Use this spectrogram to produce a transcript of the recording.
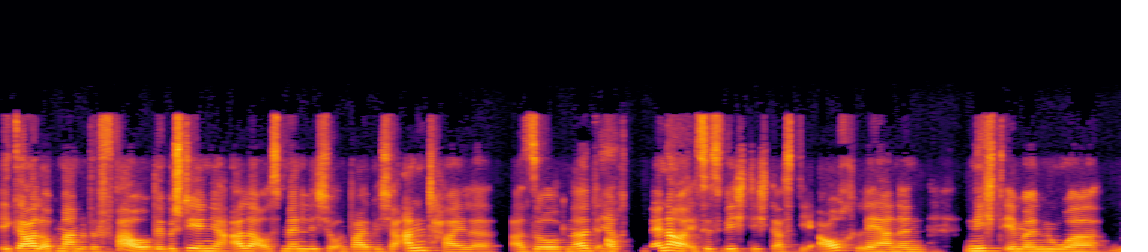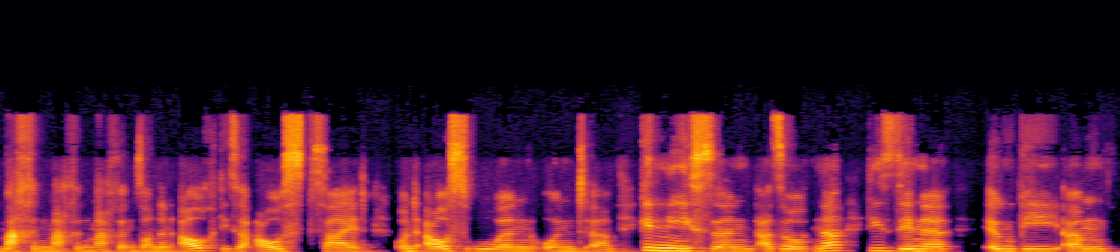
egal ob Mann oder Frau, wir bestehen ja alle aus männliche und weibliche Anteile. Also ne, ja. auch Männer ist es wichtig, dass die auch lernen, nicht immer nur machen, machen, machen, sondern auch diese Auszeit und Ausruhen und ähm, genießen, also ne, die Sinne irgendwie ähm,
